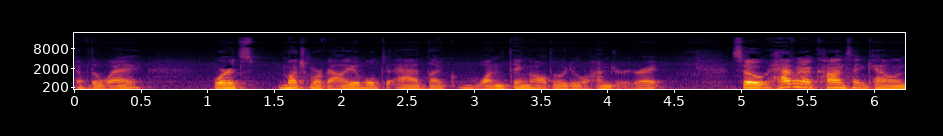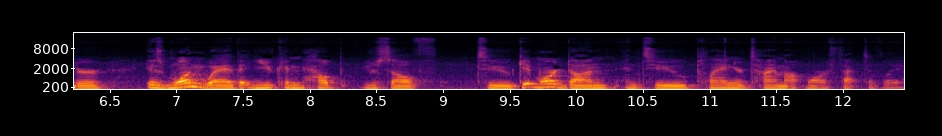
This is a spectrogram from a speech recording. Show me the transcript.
of the way, where it's much more valuable to add like one thing all the way to 100, right? So, having a content calendar is one way that you can help yourself to get more done and to plan your time out more effectively.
